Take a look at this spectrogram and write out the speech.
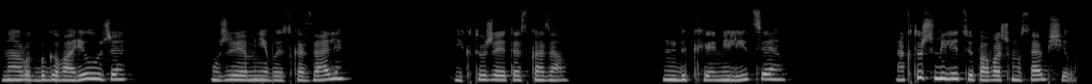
Народ бы говорил уже. Уже мне бы сказали. И кто же это сказал? Дык, милиция. А кто ж в милицию, по-вашему, сообщил?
